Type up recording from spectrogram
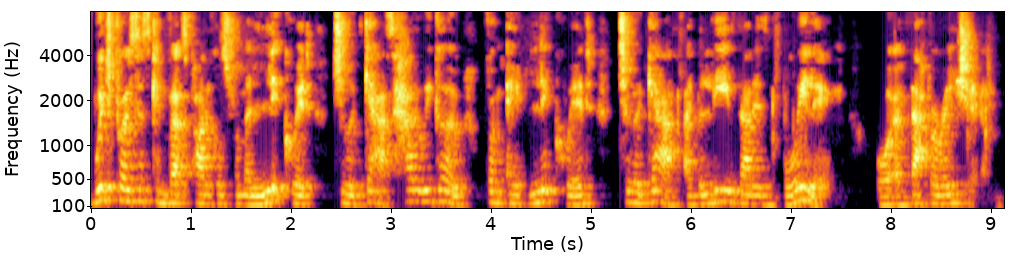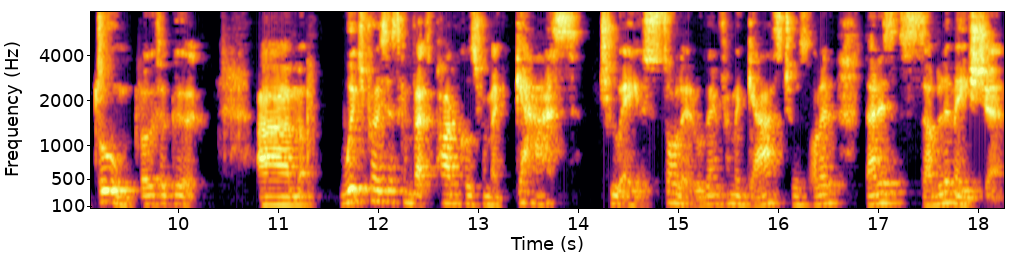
Which process converts particles from a liquid to a gas? How do we go from a liquid to a gas? I believe that is boiling or evaporation. Boom, both are good. Um, which process converts particles from a gas to a solid. We're going from a gas to a solid. That is sublimation.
